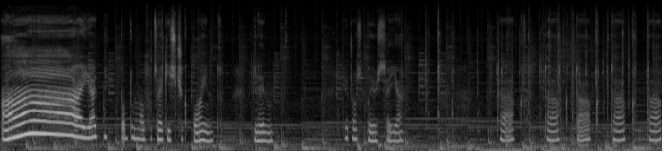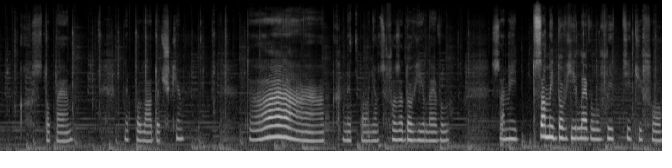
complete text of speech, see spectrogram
А, я подумав, що це якийсь чекпоінт. Блін. І розбився я. Так, так, так, так, так. Стопе. Неполадочки. Так, не поняв. Це що за довгий левел? Самий, самий довгий левел у житті чи що?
